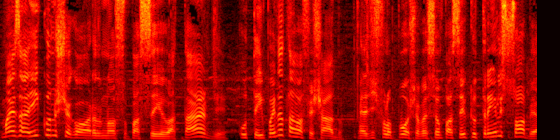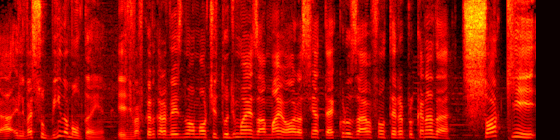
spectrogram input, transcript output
Mas aí, quando chegou a hora do nosso passeio à tarde, o tempo ainda tava fechado. Aí a gente falou, poxa, vai ser um passeio que o trem ele sobe, a- ele vai subindo a montanha. E a gente vai ficando cada vez numa altitude mais a- maior, assim, até cruzar a fronteira pro Canadá. Só que,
